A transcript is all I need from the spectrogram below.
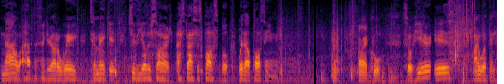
now I have to figure out a way to make it to the other side as fast as possible without Paul seeing me. All right, cool. So here is my weapon.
